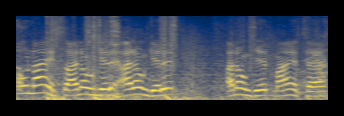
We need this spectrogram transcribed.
Oh, nice. I don't get it. I don't get it. I don't get my attack.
